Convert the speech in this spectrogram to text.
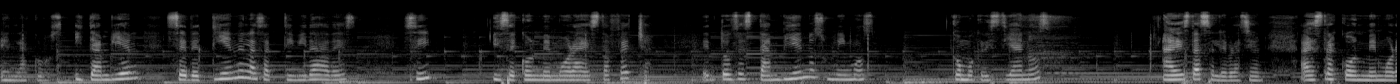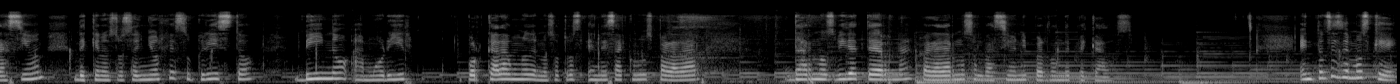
en la cruz. Y también se detienen las actividades, ¿sí? Y se conmemora esta fecha. Entonces también nos unimos como cristianos a esta celebración, a esta conmemoración de que nuestro Señor Jesucristo vino a morir por cada uno de nosotros en esa cruz para dar darnos vida eterna, para darnos salvación y perdón de pecados. Entonces vemos que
